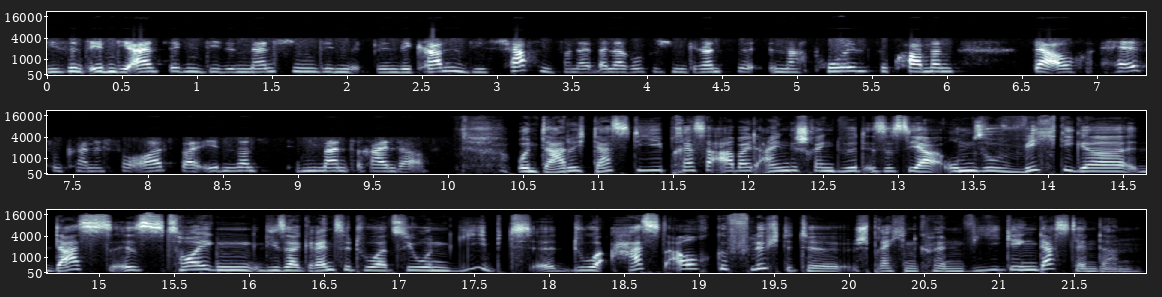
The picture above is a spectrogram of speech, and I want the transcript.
die sind eben die einzigen, die den Menschen, den, den Migranten, die es schaffen, von der belarussischen Grenze nach Polen zu kommen, da auch helfen können vor Ort, weil eben sonst niemand rein darf. Und dadurch, dass die Pressearbeit eingeschränkt wird, ist es ja umso wichtiger, dass es Zeugen dieser Grenzsituation gibt. Du hast auch Geflüchtete sprechen können. Wie ging das denn dann?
